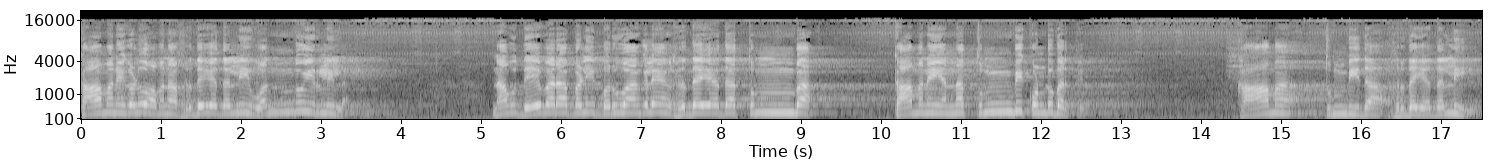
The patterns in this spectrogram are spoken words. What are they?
ಕಾಮನೆಗಳು ಅವನ ಹೃದಯದಲ್ಲಿ ಒಂದೂ ಇರಲಿಲ್ಲ. ನಾವು ದೇವರ ಬಳಿ ಬರುವಾಗಲೇ ಹೃದಯದ ತುಂಬ ಕಾಮನೆಯನ್ನು ತುಂಬಿಕೊಂಡು ಬರ್ತೇವೆ. ಕಾಮ ತುಂಬಿದ ಹೃದಯದಲ್ಲಿ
